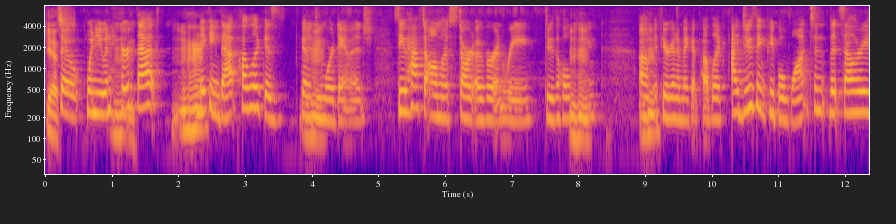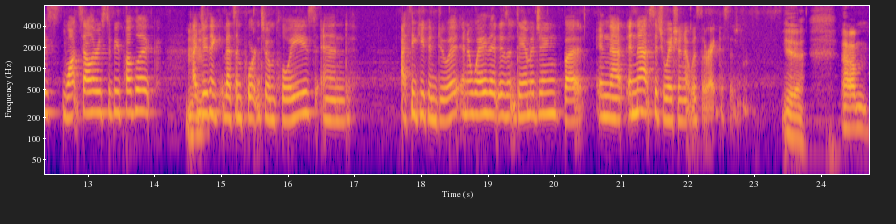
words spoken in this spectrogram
Yes. so when you inherit mm-hmm. that, making that public is going to do more damage. So you have to almost start over and redo the whole thing. Um, If you're going to make it public, I do think people want to that salaries want salaries to be public. I do think that's important to employees, and I think you can do it in a way that isn't damaging. But in that in that situation, it was the right decision. Yeah. Um,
